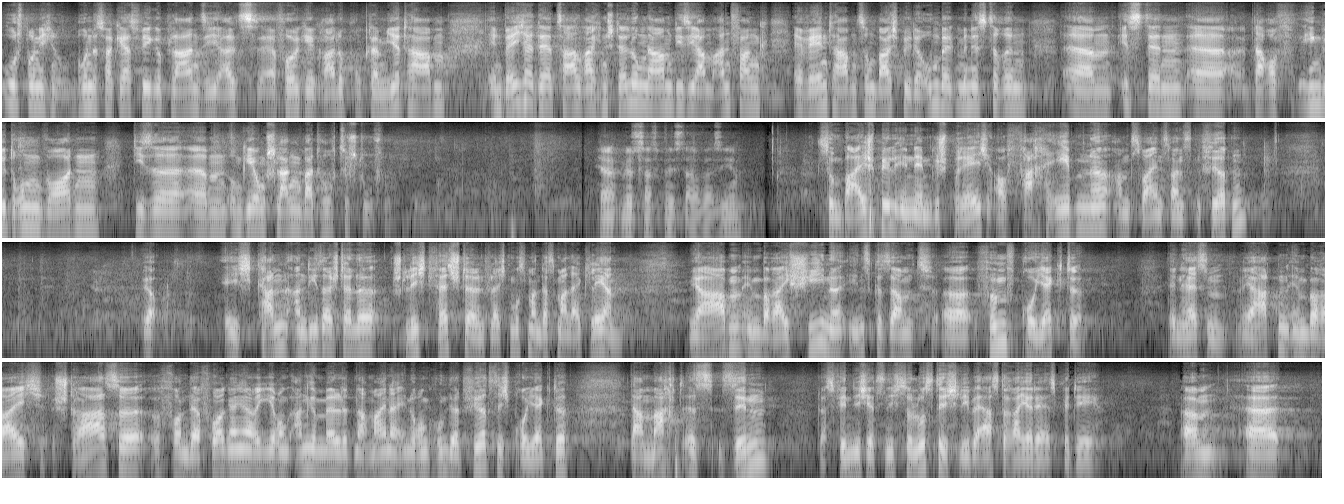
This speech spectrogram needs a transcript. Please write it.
ursprünglichen Bundesverkehrswegeplan Sie als Erfolg hier gerade proklamiert haben. In welcher der zahlreichen Stellungnahmen, die Sie am Anfang erwähnt haben, zum Beispiel der Umweltministerin, ähm, ist denn äh, darauf hingedrungen worden, diese Umgehung Schlangenbad hochzustufen? Herr Wirtschaftsminister Al-Wazir zum Beispiel in dem Gespräch auf Fachebene am 22.04. Ja, ich kann an dieser Stelle schlicht feststellen, vielleicht muss man das einmal erklären, Wir haben im Bereich Schiene insgesamt äh, fünf Projekte in Hessen. Wir hatten im Bereich Straße von der Vorgängerregierung angemeldet, nach meiner Erinnerung 140 Projekte. Da macht es Sinn, das finde ich jetzt nicht so lustig, liebe erste Reihe der SPD,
